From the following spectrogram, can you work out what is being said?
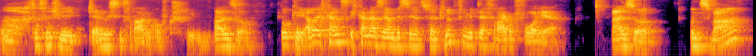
Ach, das habe ich mir die dämlichsten Fragen aufgeschrieben. Also, okay, aber ich, kann's, ich kann das ja ein bisschen jetzt verknüpfen mit der Frage vorher. Also, und zwar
